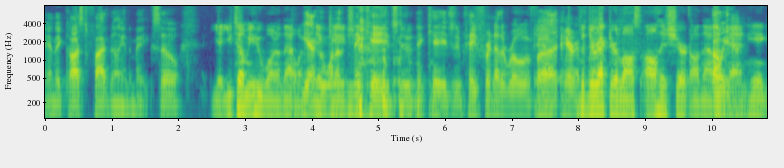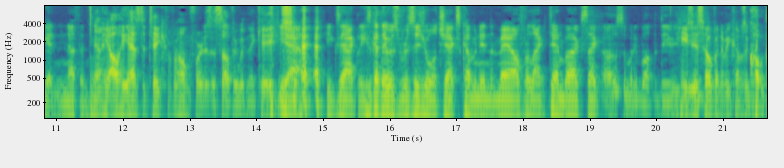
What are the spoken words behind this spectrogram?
and it cost five million to make. So Yeah, you tell me who won on that one. Yeah, Nick who won? Cage. Nick Cage, dude. Nick Cage, who paid for another row of uh, hair. the director lost all his shirt on that Oh, one, yeah. man. He ain't getting nothing. No, he, all he has to take home for it is a selfie with Nick Cage. Yeah, exactly. He's got those residual checks coming in the mail for like ten bucks. Like, oh, somebody bought the DVD. He's just hoping it becomes a cult yeah,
